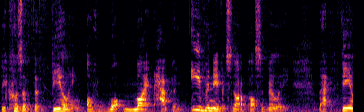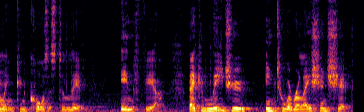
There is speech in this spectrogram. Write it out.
because of the feeling of what might happen, even if it's not a possibility. That feeling can cause us to live in fear. They can lead you into a relationship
